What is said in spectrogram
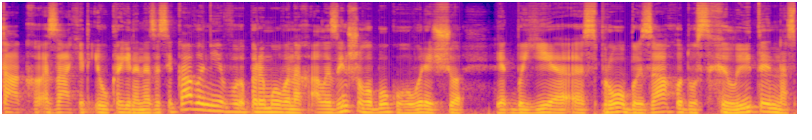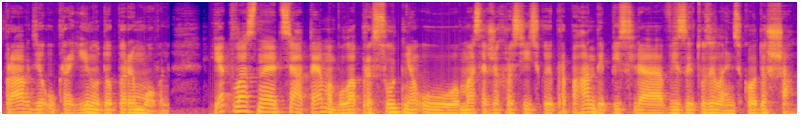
так Захід і Україна не зацікавлені в перемовинах, але з іншого боку говорять, що якби є спроби заходу схилити насправді Україну до перемовин. Як власне ця тема була присутня у меседжах російської пропаганди після візиту Зеленського до США?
